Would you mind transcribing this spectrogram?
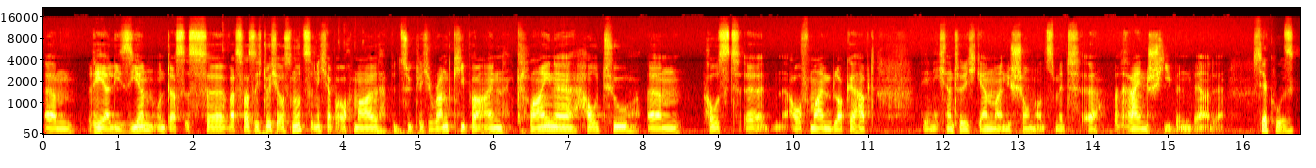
ähm, realisieren. Und das ist äh, was, was ich durchaus nutze. Und ich habe auch mal bezüglich Runkeeper ein kleine How-To-Post ähm, äh, auf meinem Blog gehabt, den ich natürlich gerne mal in die Show Notes mit äh, reinschieben werde. Sehr cool. Es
